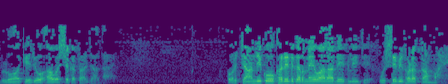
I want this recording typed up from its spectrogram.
लोहा की जो आवश्यकता ज़्यादा है। और चांदी को खरीद करने वाला देख लीजिए, उससे भी थोड़ा कम है।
